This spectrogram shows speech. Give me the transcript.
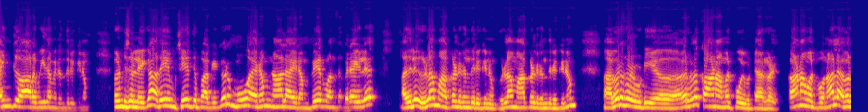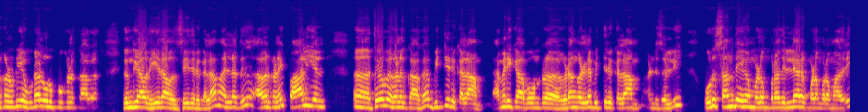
ஐந்து ஆறு வீதம் இருந்திருக்கணும் என்று சொல்லிக்க அதையும் சேர்த்து பார்க்க ஒரு மூவாயிரம் நாலாயிரம் பேர் வந்த விரையில அதில் இளமாக்கள் இருந்திருக்கணும் இளமாக்கள் இருந்திருக்கணும் அவர்களுடைய அவர்களை காணாமல் போய்விட்டார்கள். காணாமல் போனால் அவர்களுடைய உடல் உறுப்புகளுக்காக எங்கேயாவது ஏதாவது செய்திருக்கலாம் அல்லது அவர்களை பாலியல் தேவைகளுக்காக விற்றிருக்கலாம் அமெரிக்கா போன்ற இடங்களில் வித்திருக்கலாம் என்று சொல்லி ஒரு சந்தேகம் விளம்புறது எல்லாருக்கும் விளம்புற மாதிரி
